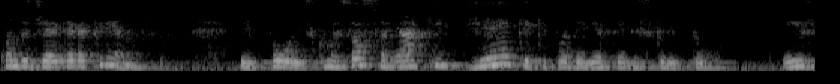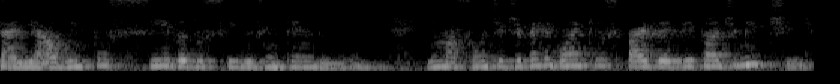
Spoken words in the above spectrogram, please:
quando Jack era criança. Depois começou a sonhar que Jack é que poderia ser escritor. Eis aí algo impossível dos filhos entenderem e uma fonte de vergonha que os pais evitam admitir.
